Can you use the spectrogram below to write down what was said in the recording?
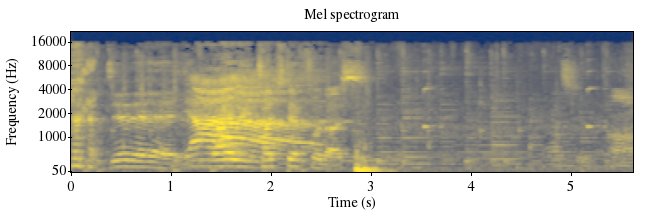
Did it. Yeah. Riley, touch tips with us. Let's do it. Aw.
